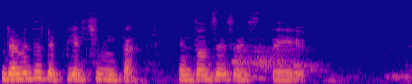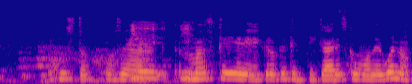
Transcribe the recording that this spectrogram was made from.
Realmente es de piel chinita. Entonces, este. Justo. O sea, Y- y- más que creo que criticar es como de, bueno,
